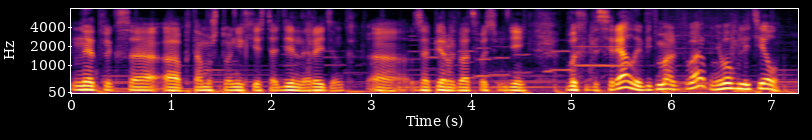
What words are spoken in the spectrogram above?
Netflix, а, потому что у них есть отдельный рейтинг а, за первые 28 дней выхода сериала, и Ведьмак 2 в него влетел а,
